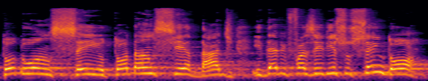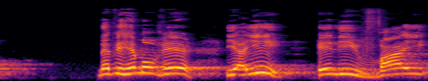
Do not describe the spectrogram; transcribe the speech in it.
todo o anseio, toda a ansiedade, e deve fazer isso sem dó. Deve remover, e aí ele vai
